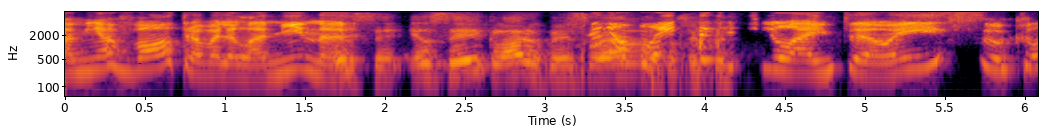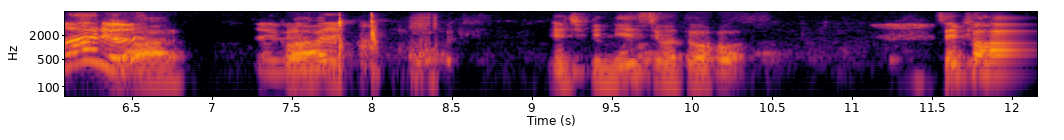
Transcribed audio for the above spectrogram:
A minha avó trabalha lá, Nina. Eu sei, eu sei claro, eu conheço ela. Ela lembra de ti lá, então, é isso, claro. Claro, é claro. Gente finíssima, tua avó. Sempre falava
